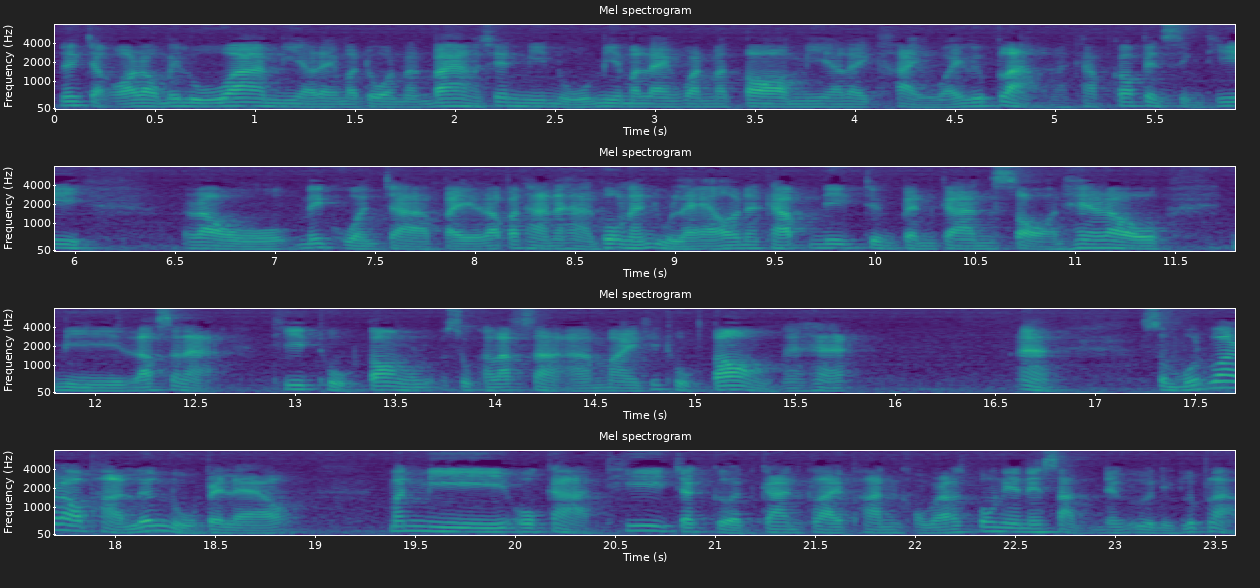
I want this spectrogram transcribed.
เนื่องจากว่าเราไม่รู้ว่ามีอะไรมาโดนมันบ้าง เช่นมีหนูมีแมลงวันมาตอมมีอะไรไข่ไว้หรือเปล่านะครับ ก็เป็นสิ่งที่เราไม่ควรจะไปรับประทานอาหารพวกนั้นอยู่แล้วนะครับ นี่จึงเป็นการสอนให้เรามีลักษณะที่ถูกต้องสุขลักษณะอามัยที่ถูกต้องนะฮะอะสมมุติว่าเราผ่านเรื่องหนูไปแล้ว มันมีโอกาสที่จะเกิดการกลายพันธุ์ของไวรัสพวกนี้ในสัตว์อย่างอื่นอีกหรือเปล่า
